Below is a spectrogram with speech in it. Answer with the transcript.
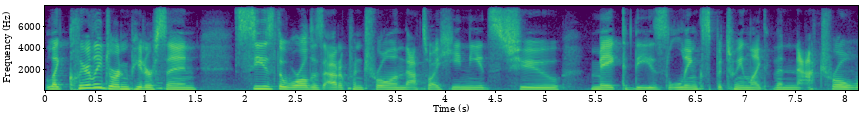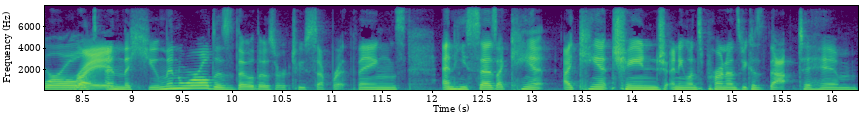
like clearly jordan peterson sees the world as out of control and that's why he needs to make these links between like the natural world Right. and the human world as though those are two separate things. And he says i can't i can't change anyone's pronouns because that to him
